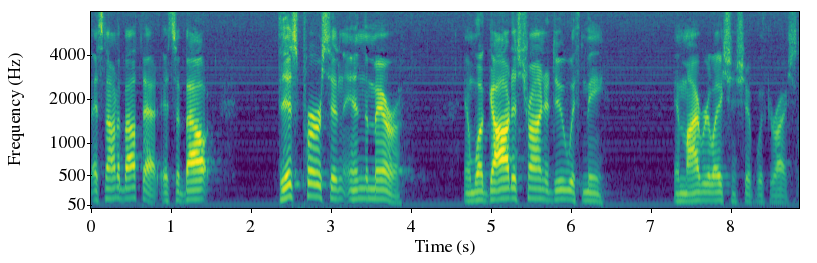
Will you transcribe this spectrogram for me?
it's not about that. It's about this person in the mirror and what God is trying to do with me in my relationship with Christ.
